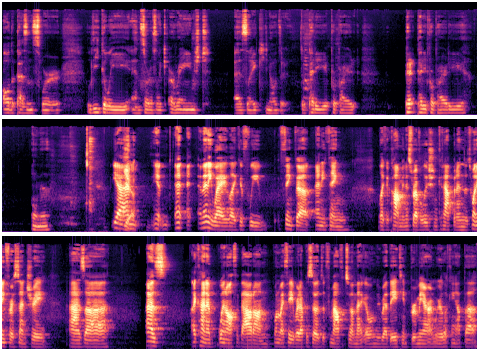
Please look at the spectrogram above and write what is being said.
all the peasants were legally and sort of like arranged as like you know the the petty proprietor petty propriety owner yeah, yeah. And, yeah and, and anyway like if we think that anything like a communist revolution could happen in the 21st century as uh as I kind of went off about on one of my favorite episodes of From Alpha to Omega when we read the 18th Brumaire and we were looking at the,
